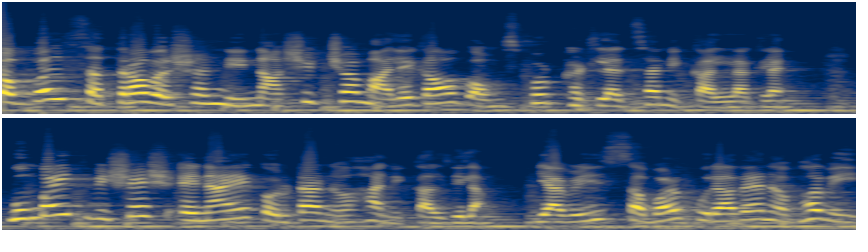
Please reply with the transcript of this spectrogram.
तब्बल सतरा वर्षांनी नाशिकच्या मालेगाव बॉम्बस्फोट खटल्याचा निकाल लागलाय. मुंबईत विशेष एनआयए कोर्टानं हा निकाल दिला. यावेळी सबळ पुराव्याअभावी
